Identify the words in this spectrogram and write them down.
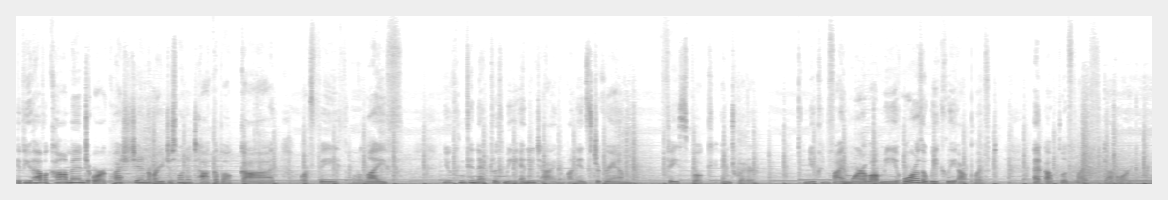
If you have a comment or a question, or you just want to talk about God or faith or life, you can connect with me anytime on Instagram, Facebook, and Twitter. And you can find more about me or the weekly Uplift at upliftlife.org.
